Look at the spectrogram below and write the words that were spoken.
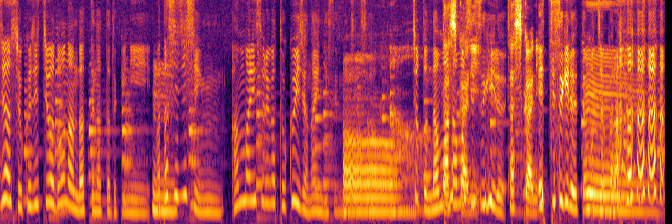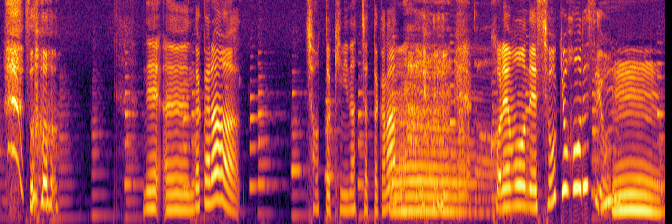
じゃあ食事中はどうなんだってなった時に、うん私自身あんまりそれが得意じゃないんですよね実はあちょっと生々しすぎるー確かエッに。チすぎるって思っちゃうから、ら。そうねうんだからちょっと気になっちゃったかなって。これもうね消去法ですよ、ううんん。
